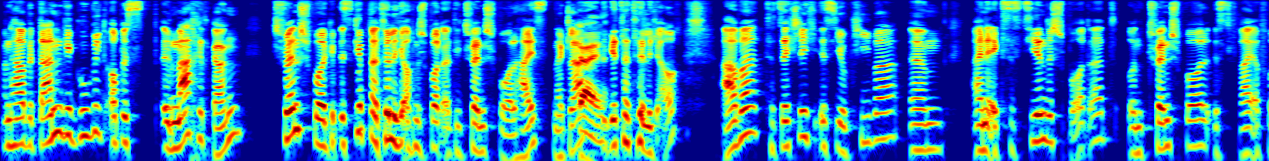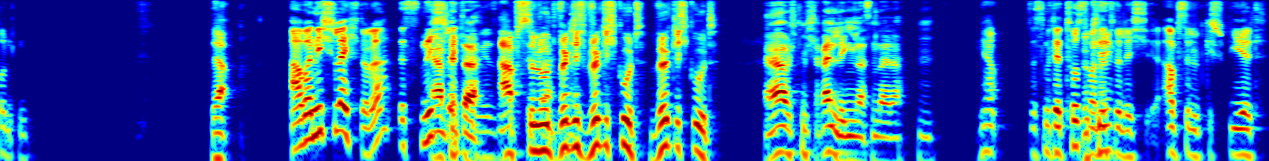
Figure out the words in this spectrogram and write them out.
und habe dann gegoogelt, ob es im Nachgang Trenchball gibt. Es gibt natürlich auch eine Sportart, die Trenchball heißt. Na klar, Geil. die gibt's natürlich auch. Aber tatsächlich ist Yokiba ähm, eine existierende Sportart und Trenchball ist frei erfunden. Ja, Aber nicht schlecht, oder? Ist nicht Ja, schlecht bitter. gewesen. absolut. Bitte. Wirklich, wirklich gut. Wirklich gut. Ja, habe ich mich reinlegen lassen, leider. Hm. Ja, das mit der TUS war Okay. natürlich absolut gespielt,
